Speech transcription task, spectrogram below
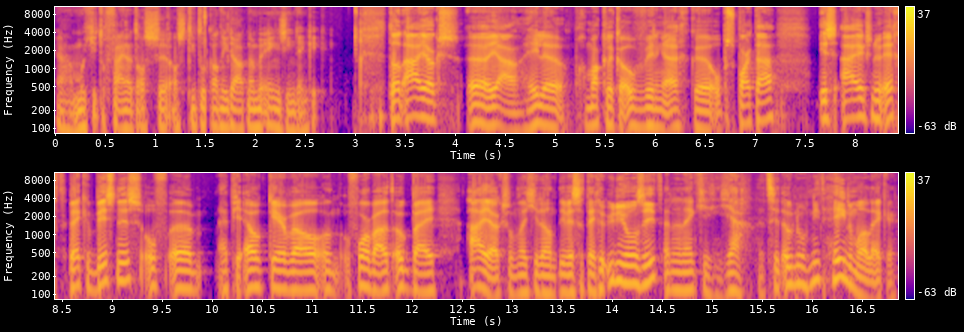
ja, moet je toch Feyenoord als, eh, als titelkandidaat nummer 1 zien, denk ik. Dan Ajax, eh, ja, hele gemakkelijke overwinning eigenlijk eh, op Sparta. Is Ajax nu echt back in business? Of ehm, heb je elke keer wel een voorbehoud ook bij Ajax? Omdat je dan die wedstrijd tegen Union ziet. En dan denk je, ja, het zit ook nog niet helemaal lekker.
